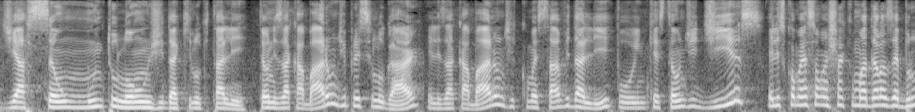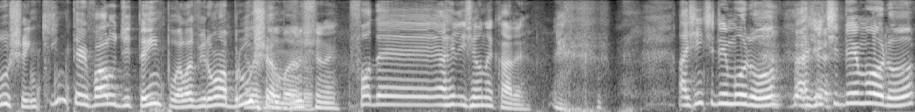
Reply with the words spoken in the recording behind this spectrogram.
de ação muito longe daquilo que tá ali. Então eles acabaram de ir pra esse lugar, eles acabaram de começar a vida ali, pô, em questão de dias, eles começam a achar que uma delas é bruxa. Em que intervalo de tempo ela virou uma bruxa, Ela virou mano? bruxa, né? Foda é a religião, né, cara? A gente demorou, a gente demorou,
